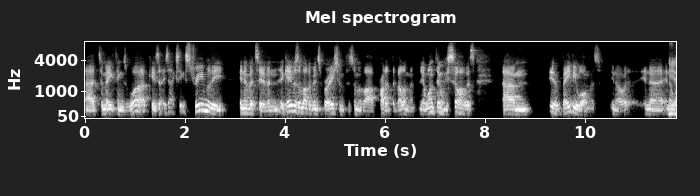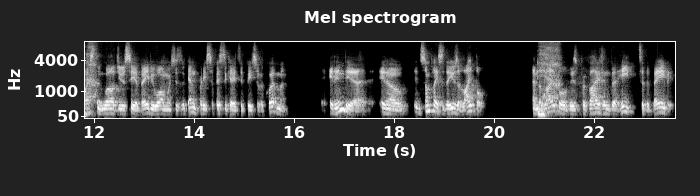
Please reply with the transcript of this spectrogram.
uh, to make things work is, is actually extremely innovative and it gave us a lot of inspiration for some of our product development. You know, one thing we saw was um, you know, baby warmers. You know, in a in a yeah. Western world, you see a baby warmer, which is again a pretty sophisticated piece of equipment. In India, you know, in some places they use a light bulb, and the yeah. light bulb is providing the heat to the baby.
